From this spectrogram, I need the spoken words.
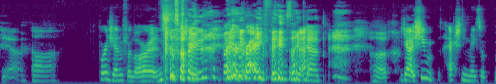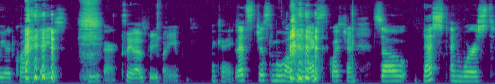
yeah. Uh, poor Jennifer Lawrence. Sorry, but her crying face, I can't. Ugh. yeah, she actually makes a weird crying face. to be fair. So yeah, that was pretty funny. Okay, let's just move on to the next question. So, best and worst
